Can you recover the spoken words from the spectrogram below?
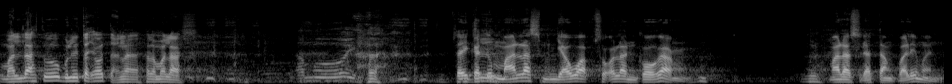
malas tu boleh tak jawatan lah kalau malas. Saya kata malas menjawab soalan korang. Malas datang parlimen.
